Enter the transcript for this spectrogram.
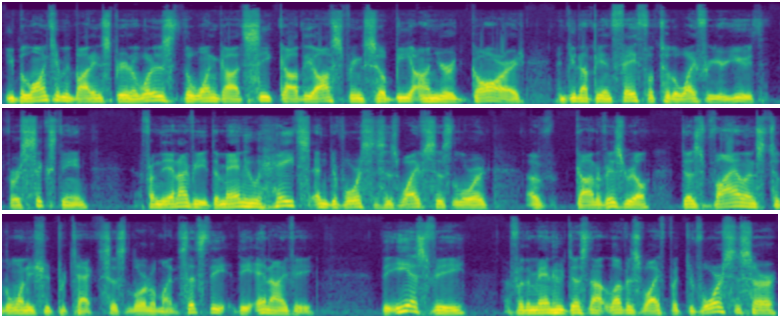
You belong to him in body and spirit. And what does the one God seek? Godly offspring. So be on your guard and do not be unfaithful to the wife of your youth. Verse 16 from the NIV, the man who hates and divorces his wife, says the Lord of God of Israel, does violence to the one he should protect, says the Lord Almighty. So that's the, the NIV. The ESV, for the man who does not love his wife but divorces her,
